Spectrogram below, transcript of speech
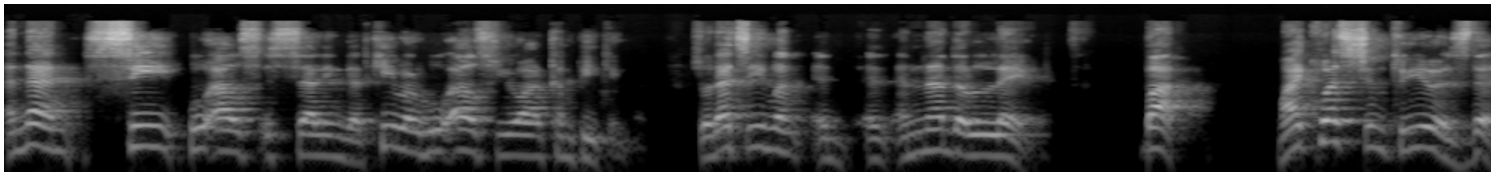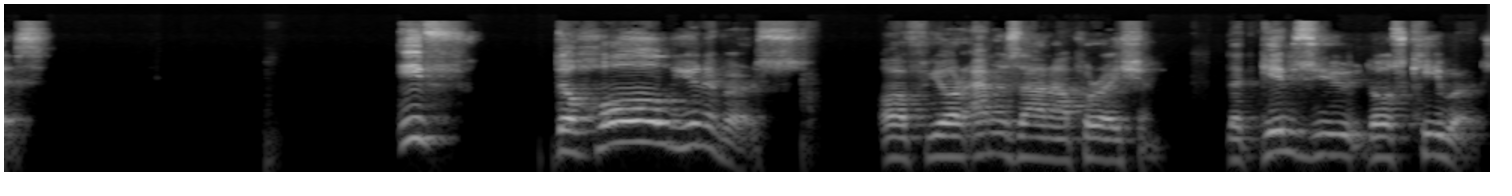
and then see who else is selling that keyword, who else you are competing with. So that's even a, a, another layer. But my question to you is this if the whole universe of your Amazon operation that gives you those keywords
